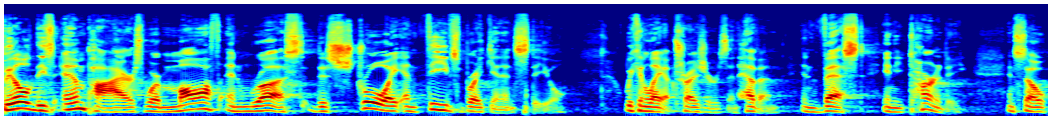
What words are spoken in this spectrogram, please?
build these empires where moth and rust destroy and thieves break in and steal. We can lay up treasures in heaven, invest in eternity. And so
